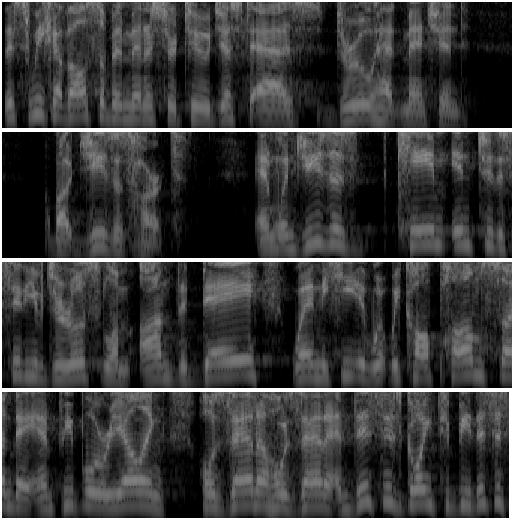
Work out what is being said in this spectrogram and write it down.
This week, I've also been ministered to, just as Drew had mentioned, about Jesus' heart. And when Jesus came into the city of Jerusalem on the day when he, what we call Palm Sunday, and people were yelling, Hosanna, Hosanna. And this is going to be, this is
